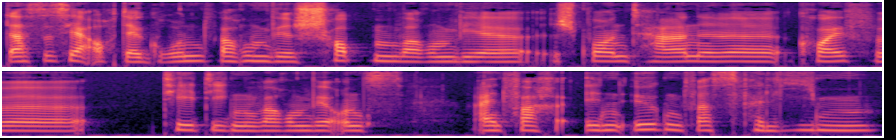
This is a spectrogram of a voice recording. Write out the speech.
Das ist ja auch der Grund, warum wir shoppen, warum wir spontane Käufe tätigen, warum wir uns einfach in irgendwas verlieben.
